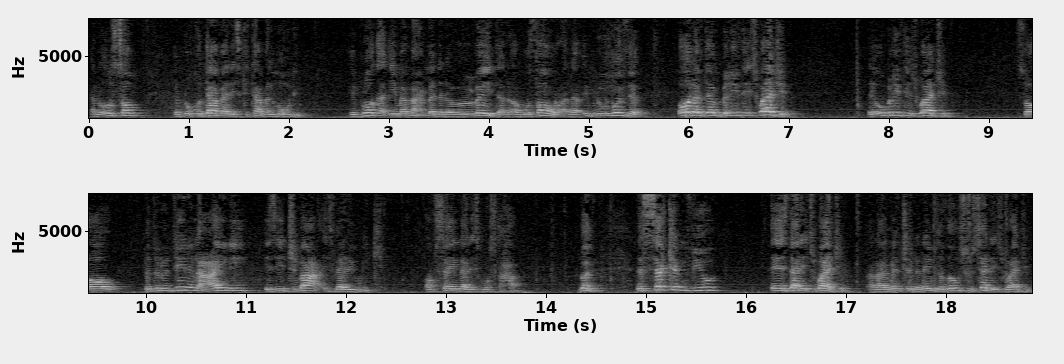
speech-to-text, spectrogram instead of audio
And also, Ibn Qudama in his Kitab al-Mughni. He brought that Imam Ahmad and Abu Ubaid and Abu Thawr and Ibn al-Munzir. All of them believed it's wajib. They all believed it's wajib. So, Badruddin al-Aini, his ijma' is very weak of saying that it's mustahab. Good. The second view is that it's wajib. And I mentioned the names of those who said it's wajib.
